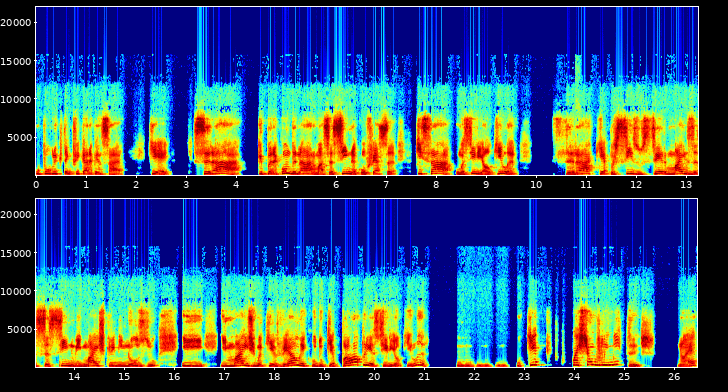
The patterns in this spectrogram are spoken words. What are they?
o público tem que ficar a pensar, que é: será que para condenar uma assassina confessa, quiçá uma serial killer, Será que é preciso ser mais assassino e mais criminoso e, e mais maquiavélico do que a própria serial killer? Uhum, uhum, uhum. O que é, quais são os limites? Não é?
